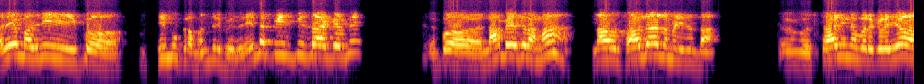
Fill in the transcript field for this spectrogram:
அதே மாதிரி இப்போ திமுக மந்திரி பேசுறது என்ன பீஸ் பீஸ் ஆகிறது இப்போ நான் பேசலாமா? நான் ஒரு சாதாரண மனிதன் தான். ஸ்டாலின் அவர்களையும்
